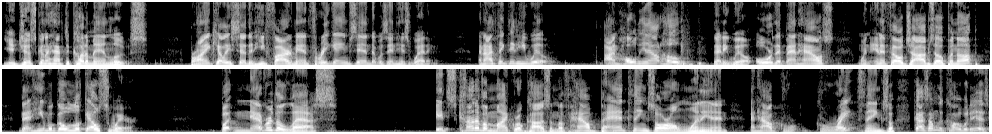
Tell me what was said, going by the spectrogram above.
You're just going to have to cut a man loose. Brian Kelly said that he fired a man three games in that was in his wedding. And I think that he will. I'm holding out hope that he will. Or that Matt House, when NFL jobs open up, that he will go look elsewhere. But nevertheless, it's kind of a microcosm of how bad things are on one end and how gr- great things are. Guys, I'm going to call it what it is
